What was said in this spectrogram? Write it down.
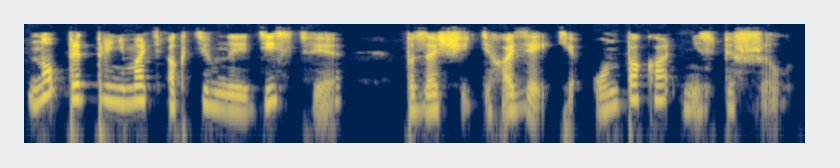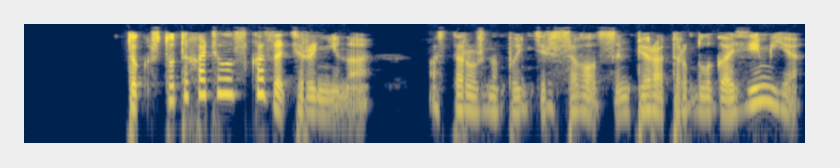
но предпринимать активные действия по защите хозяйки он пока не спешил. «Так что ты хотела сказать, Иронина?» осторожно поинтересовался император Благоземья,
